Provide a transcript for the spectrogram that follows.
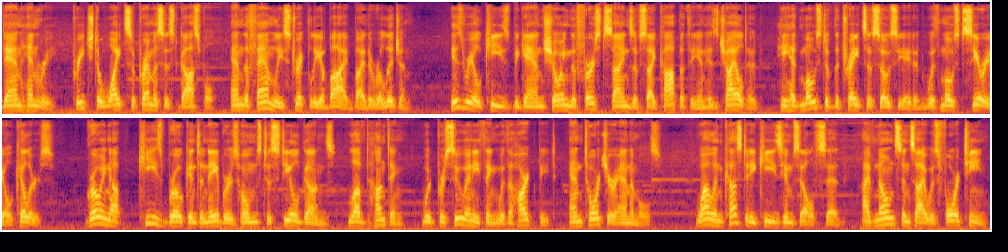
Dan Henry, preached a white supremacist gospel, and the family strictly abide by the religion. Israel Keyes began showing the first signs of psychopathy in his childhood, he had most of the traits associated with most serial killers. Growing up, Keyes broke into neighbors' homes to steal guns, loved hunting, would pursue anything with a heartbeat, and torture animals. While in custody Keyes himself said, I've known since I was 14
